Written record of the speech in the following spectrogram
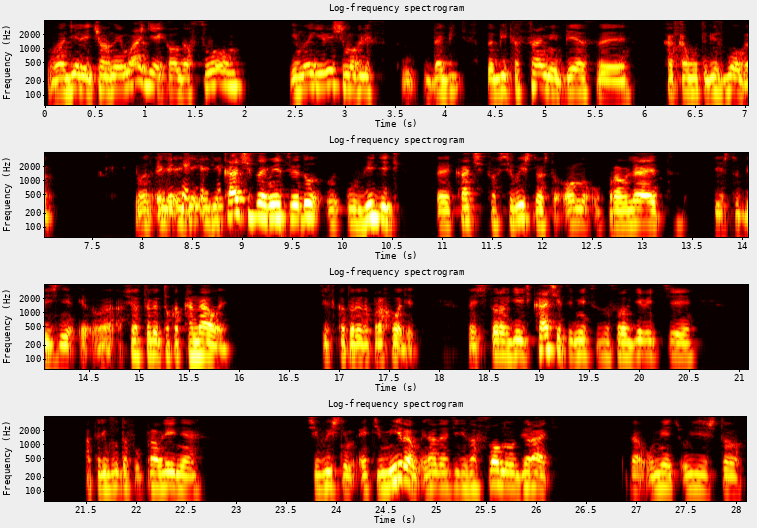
владели черной магией, колдовством, и многие вещи могли добиться, добиться сами без, э, как, как будто без Бога. Вот эти, эти, эти качества имеется в виду увидеть Э, качество Всевышнего, что он управляет, и что без него, э, а все остальное только каналы, через которые это проходит. То есть 49 качеств, имеется в виду 49 э, атрибутов управления Всевышним этим миром, и надо эти заслоны убирать. Да, уметь увидеть, что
